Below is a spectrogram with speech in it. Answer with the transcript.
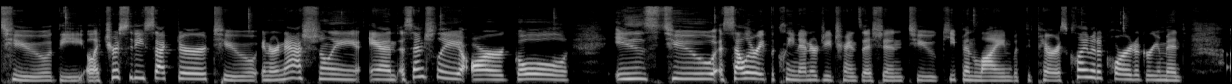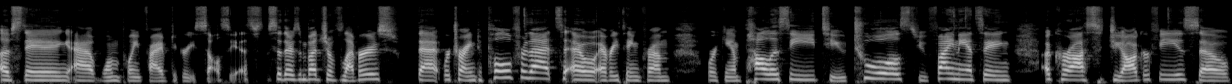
to the electricity sector to internationally. And essentially, our goal is to accelerate the clean energy transition to keep in line with the Paris Climate Accord agreement of staying at 1.5 degrees Celsius. So there's a bunch of levers that we're trying to pull for that. So everything from working on policy to tools to financing across geographies. So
